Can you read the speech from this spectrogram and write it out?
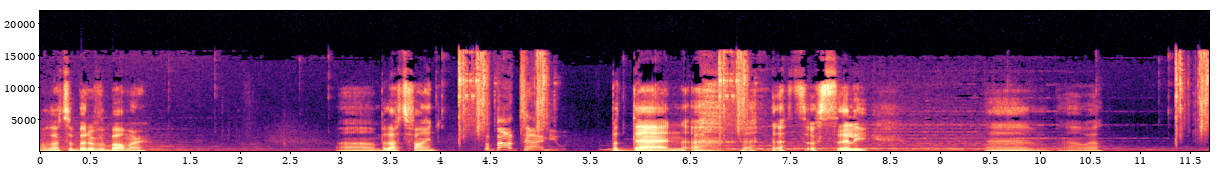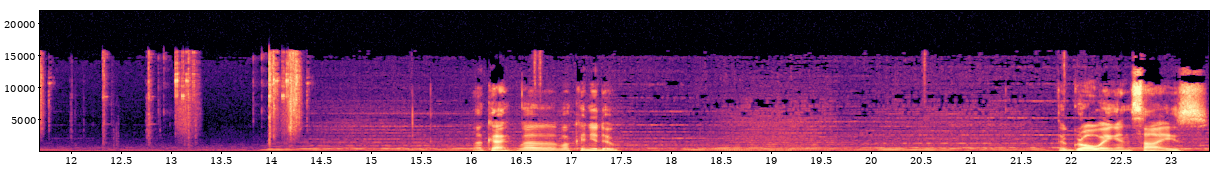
Well, that's a bit of a bummer. Um, but that's fine. About time you. But then, that's so silly. Um, oh well. Okay, well, what can you do? They're growing in size.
